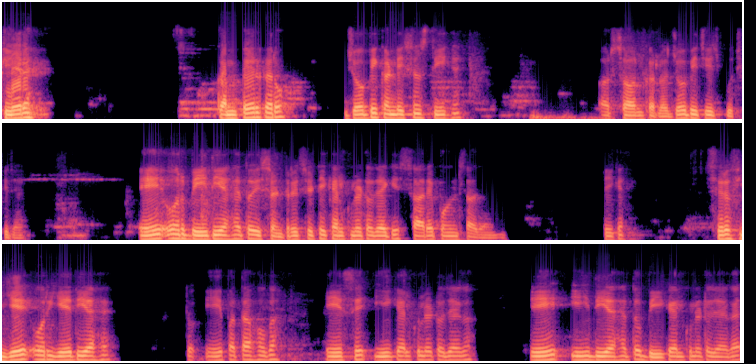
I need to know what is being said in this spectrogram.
clear है? कंपेयर करो, जो भी कंडीशंस दी हैं, और सॉल्व कर लो, जो भी चीज़ पूछी जाए। ए और बी दिया है तो इसेंट्रिसिटी कैलकुलेट हो जाएगी, सारे पॉइंट्स आ जाएँगे। ठीक है? सिर्फ़ ये और ये दिया है तो ए पता होगा। ए से ई e कैलकुलेट हो जाएगा। ए ई e दिया है तो बी कैलकुलेट हो जाएगा।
